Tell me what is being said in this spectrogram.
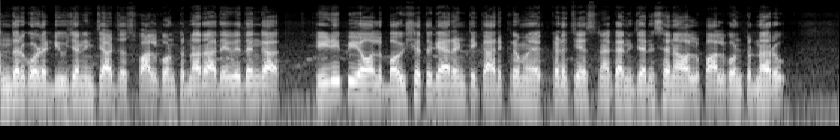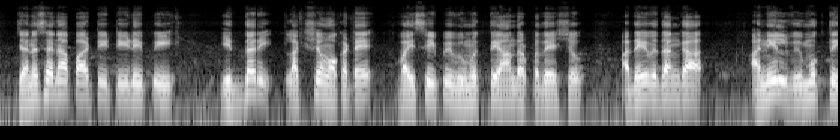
అందరు కూడా డివిజన్ ఇన్ఛార్జెస్ పాల్గొంటున్నారు. అదేవిధంగా టీడీపీ వాళ్ళు భవిష్యత్తు గ్యారంటీ కార్యక్రమం ఎక్కడ చేసినా కానీ జనసేన వాళ్ళు పాల్గొంటున్నారు. జనసేన పార్టీ టీడీపీ ఇద్దరి లక్ష్యం ఒకటే వైసీపీ విముక్తి ఆంధ్రప్రదేశ్. అదేవిధంగా అనిల్ విముక్తి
